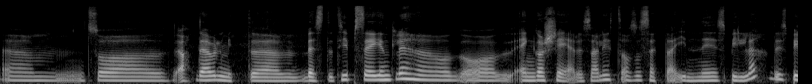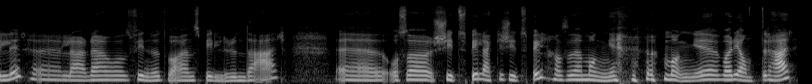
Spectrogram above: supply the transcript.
Um, så ja, det er vel mitt uh, beste tips, egentlig. Å, engasjere seg litt. Altså sett deg inn i spillet de spiller. Uh, lær deg å finne ut hva en spillerunde er. Uh, også skytespill er ikke skytespill. Altså det er mange, mange varianter her.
